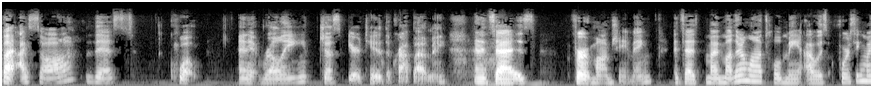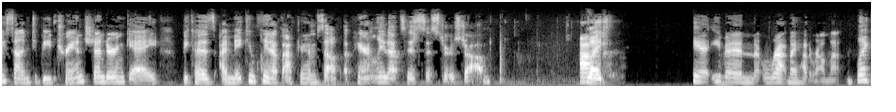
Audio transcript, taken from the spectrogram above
but I saw this quote and it really just irritated the crap out of me. And it says, for mom shaming, it says, My mother in law told me I was forcing my son to be transgender and gay because I make him clean up after himself. Apparently, that's his sister's job. I like, can't even wrap my head around that. Like,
